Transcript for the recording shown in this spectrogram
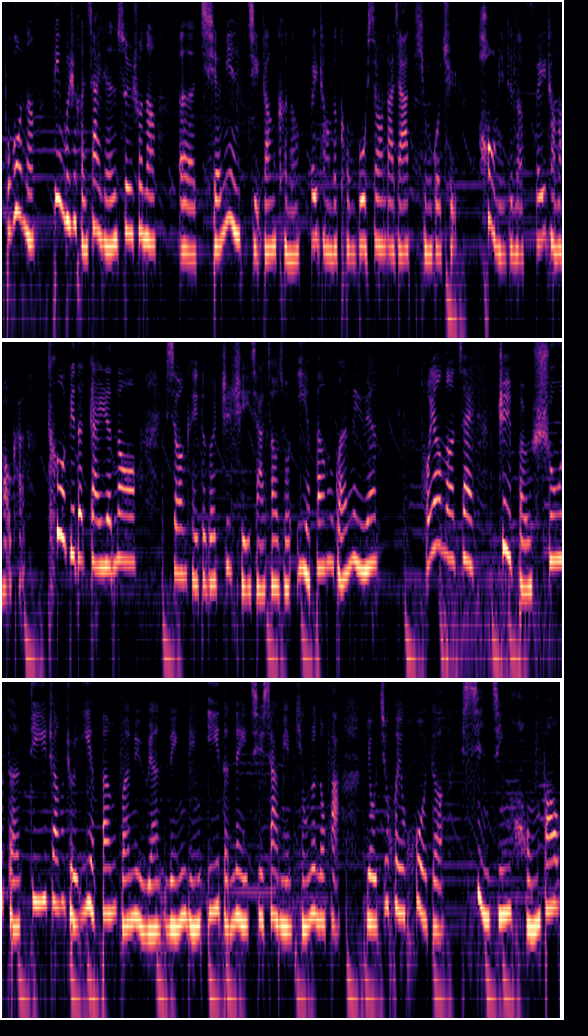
不过呢，并不是很吓人，所以说呢，呃，前面几章可能非常的恐怖，希望大家挺过去，后面真的非常的好看，特别的感人哦。希望可以多多支持一下，叫做《夜班管理员》。同样呢，在这本书的第一章就是夜班管理员零零一的那一期下面评论的话，有机会获得现金红包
